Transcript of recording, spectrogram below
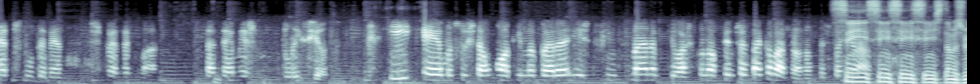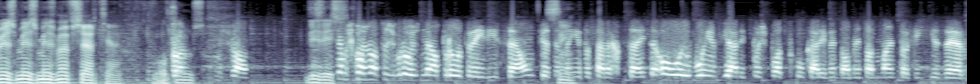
absolutamente espetacular. Portanto, é mesmo delicioso. E é uma sugestão ótima para este fim de semana, porque eu acho que o nosso tempo já está a acabar, João. Não sei se Sim, sim, sim, sim. Estamos mesmo, mesmo, mesmo a fechar, Tiago. Voltamos. Pronto, João, Diz isso. ficamos com as nossas broas de mel para outra edição, que eu Sim. também ia passar a receita, ou eu vou enviar e depois pode-se colocar eventualmente online para quem quiser,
